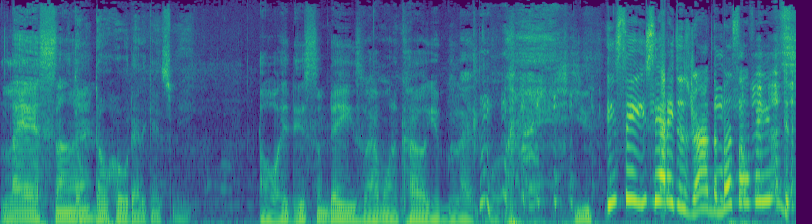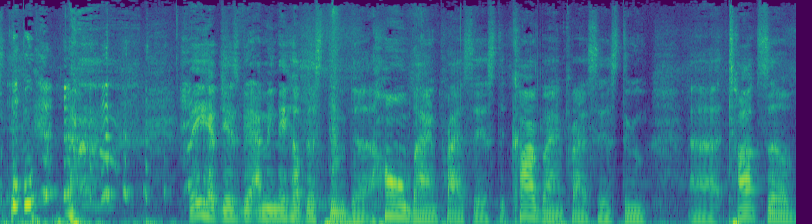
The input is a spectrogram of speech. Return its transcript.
last son. Don't don't hold that against me. Oh, it, it's some days where I want to call you and be like, well, you. You see, you see how they just drive the bus over here? Just boop, boop. They have just been. I mean, they helped us through the home buying process, the car buying process, through uh, talks of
